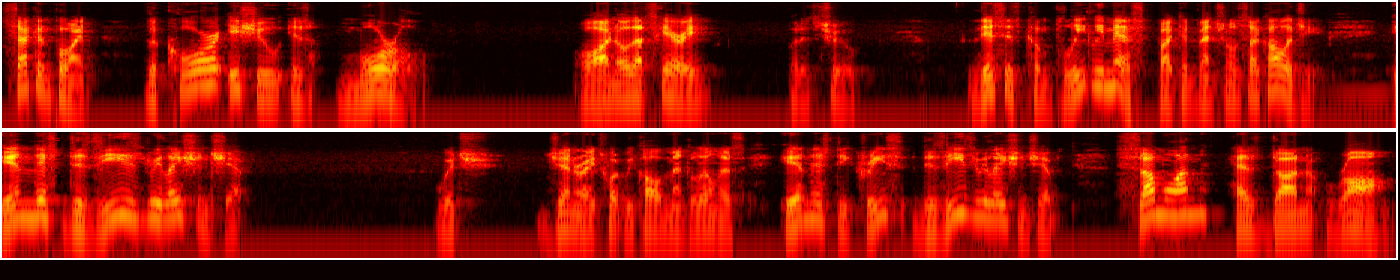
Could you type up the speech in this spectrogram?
Second point the core issue is moral. Oh, I know that's scary, but it's true. This is completely missed by conventional psychology in this diseased relationship, which generates what we call mental illness, in this decrease relationship, someone has done wrong,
